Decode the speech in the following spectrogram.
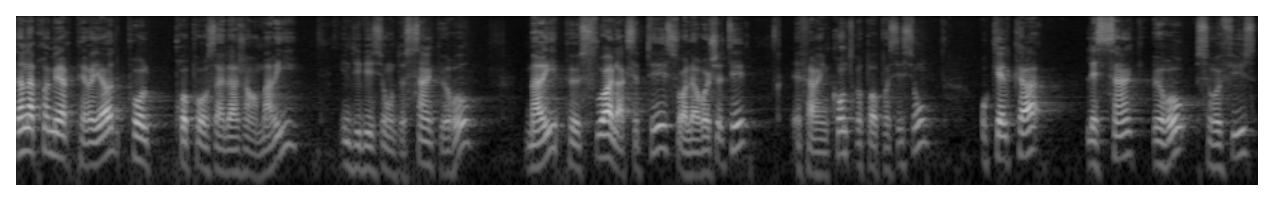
Dans la première période, Paul propose à l'agent Marie une division de 5 euros. Marie peut soit l'accepter, soit la rejeter et faire une contre-proposition, auquel cas les 5 euros se refusent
